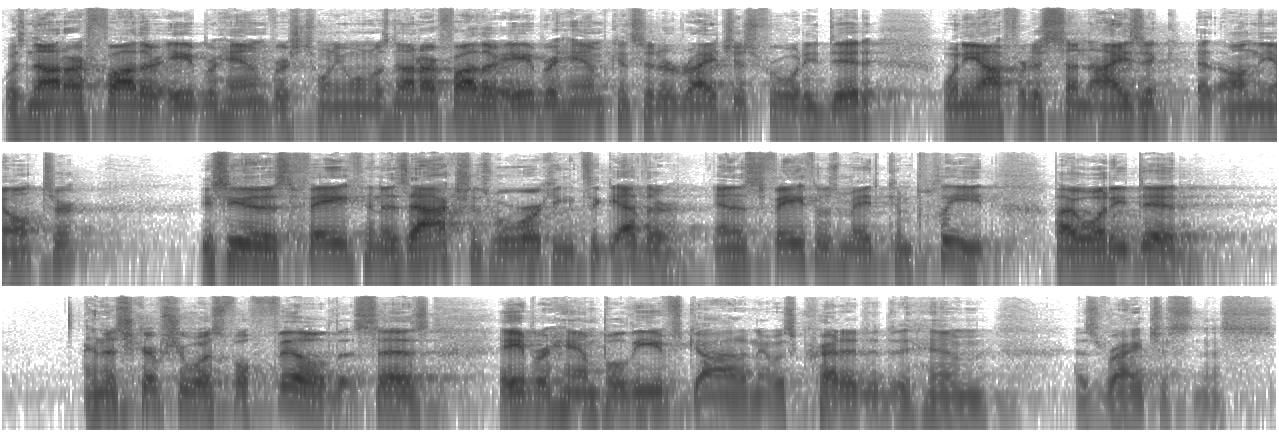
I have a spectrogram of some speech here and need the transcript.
Was not our father Abraham, verse 21, was not our father Abraham considered righteous for what he did when he offered his son Isaac on the altar? You see that his faith and his actions were working together, and his faith was made complete by what he did. And the scripture was fulfilled that says, Abraham believed God, and it was credited to him as righteousness.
